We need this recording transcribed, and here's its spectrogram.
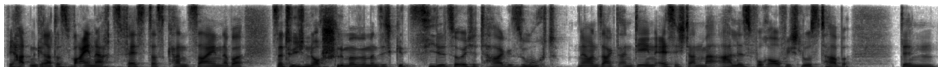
wir hatten gerade das Weihnachtsfest, das kann es sein, aber es ist natürlich noch schlimmer, wenn man sich gezielt solche Tage sucht ja, und sagt, an denen esse ich dann mal alles, worauf ich Lust habe. Denn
